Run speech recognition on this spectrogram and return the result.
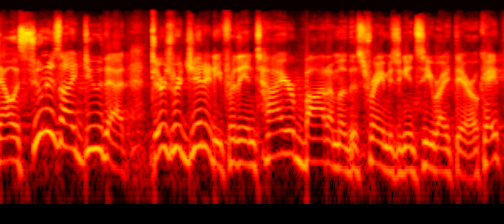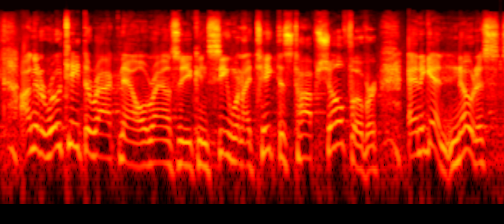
Now, as soon as I do that, there's rigidity for the entire bottom of this frame, as you can see right there, okay? I'm gonna rotate the rack now around so you can see when I take this top shelf over, and again, notice,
